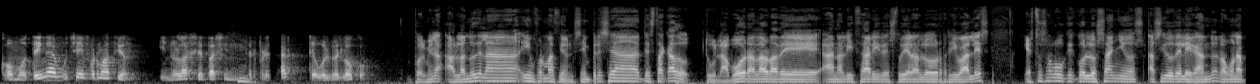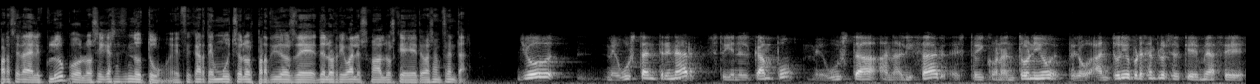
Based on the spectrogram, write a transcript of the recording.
como tengas mucha información y no la sepas interpretar, te vuelves loco. Pues mira, hablando de la información, siempre se ha destacado tu labor a la hora de analizar y de estudiar a los rivales. ¿Esto es algo que con los años has ido delegando en alguna parcela del club o lo sigues haciendo tú? Eh, fijarte mucho en los partidos de, los rivales con los que te vas a enfrentar. Yo me gusta entrenar, estoy en el campo, me gusta analizar, estoy con Antonio, pero Antonio, por ejemplo, es el que me hace,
